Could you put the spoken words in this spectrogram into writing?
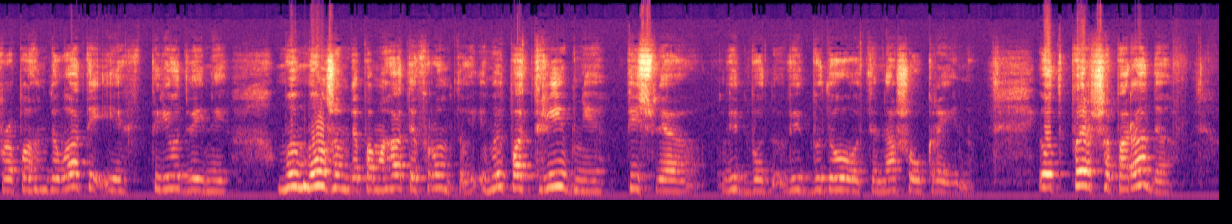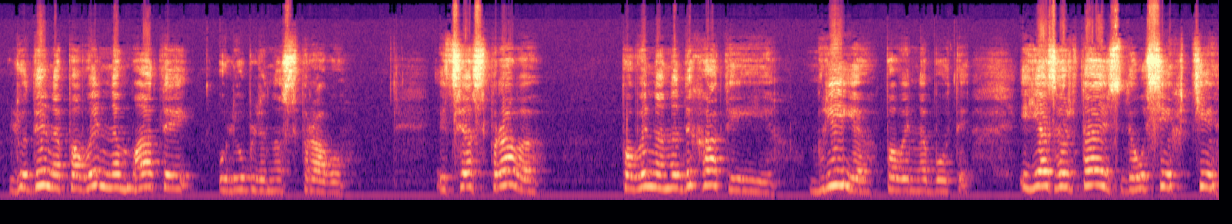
пропагандувати і в період війни. Ми можемо допомагати фронту, і ми потрібні після відбудовувати нашу Україну. І от перша порада людина повинна мати улюблену справу. І ця справа повинна надихати її, мрія повинна бути. І я звертаюсь до усіх тих,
